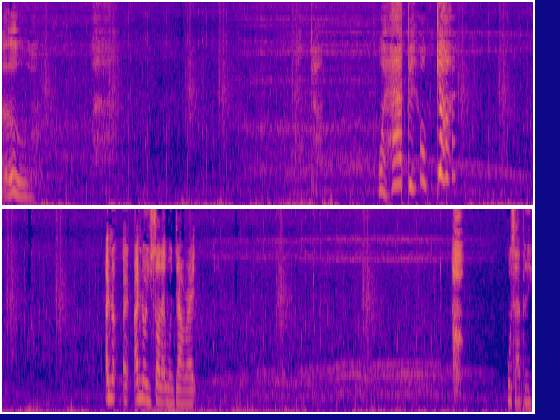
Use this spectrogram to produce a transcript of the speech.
Oh. God. What happened? Oh God. I know I, I know you saw that one down, right? What's happening?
